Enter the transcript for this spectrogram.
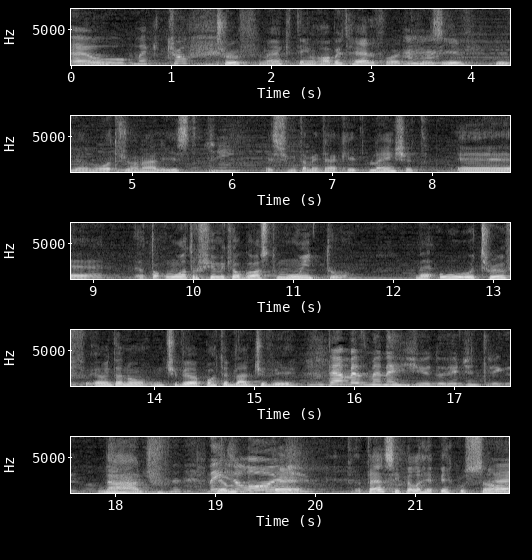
é o. Como é que? Truth? Truth, né? Que tem o Robert Redford, inclusive, vivendo outro jornalista. Sim. Esse filme também tem a Kate Blanchett. É, tô- um outro filme que eu gosto muito, né? O, o Truth, eu ainda não, não tive a oportunidade de ver. Não tem a mesma energia do Rede Intriga, não. Nada. Nem de longe. É, até assim, pela repercussão, É,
